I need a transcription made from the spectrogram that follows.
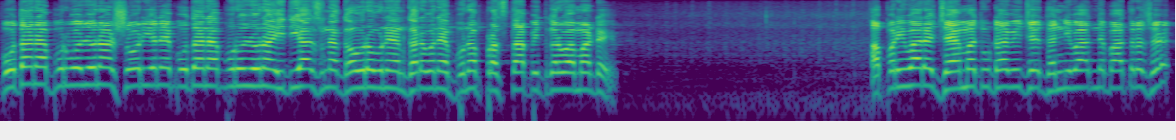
પોતાના પૂર્વજોના શૌર્યને, પોતાના પૂર્વજોના ઇતિહાસના ગૌરવને ગર્વને પુનઃ પ્રસ્થાપિત કરવા માટે આ પરિવારે જહેમત ઉઠાવી છે, ધન્યવાદને પાત્ર છે.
